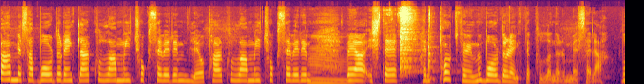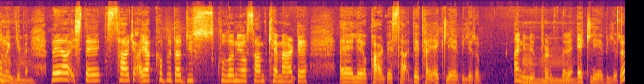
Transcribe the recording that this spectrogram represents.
ben mesela bordo renkler kullanmayı çok severim. Leopar kullanmayı çok severim. Hmm. Veya işte hani portföyümü bordo renkte kullanırım mesela. Bunun gibi. Veya işte sadece ayakkabıda düz kullanıyorsam kemerde e, leopar detay ekleyebilirim. Anime pırıltıları ekleyebilirim.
